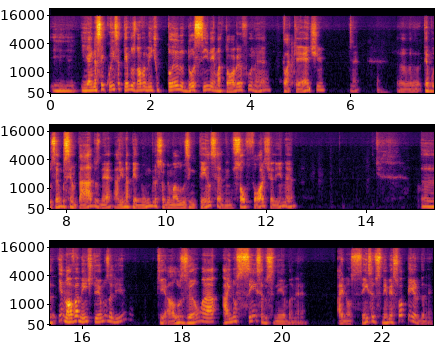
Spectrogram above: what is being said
E, e aí na sequência temos novamente o plano do cinematógrafo, né? Claquete, né? Uh, temos ambos sentados, né? Ali na penumbra, sob uma luz intensa, um sol forte ali, né? Uh, e novamente temos ali que a alusão à, à inocência do cinema, né? A inocência do cinema é sua perda, né?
